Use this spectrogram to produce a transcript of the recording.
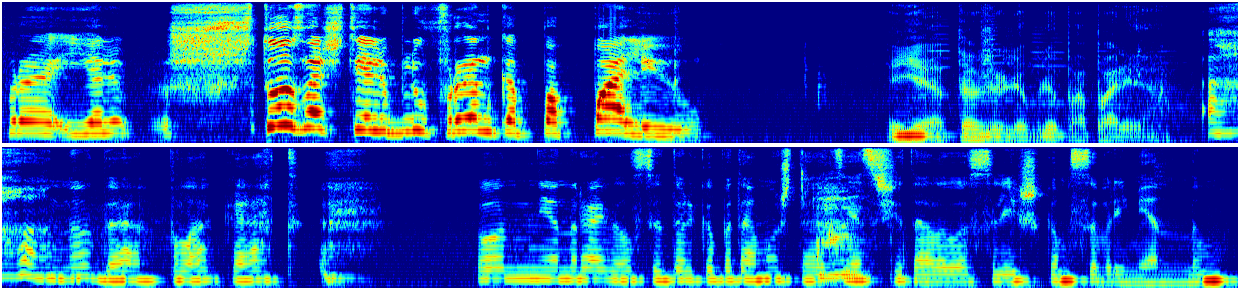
Про... Я... лю- Что значит я люблю Фрэнка Папалию? Я тоже люблю Папалию. А, ну да, плакат. Он мне нравился только потому, что отец считал его слишком современным.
